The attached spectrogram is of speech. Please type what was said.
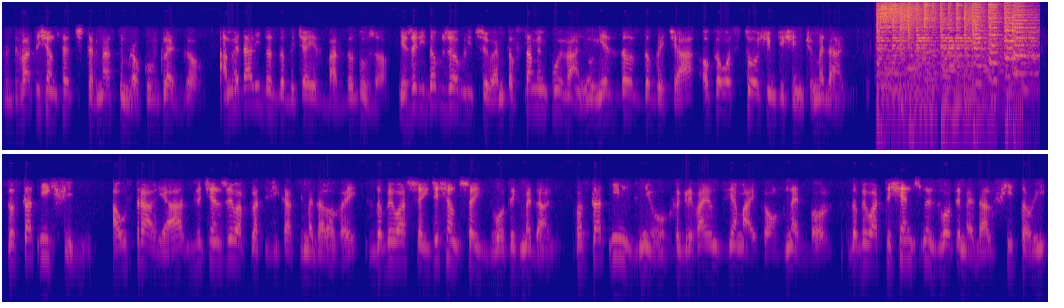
w 2014 roku w Glasgow, a medali do zdobycia jest bardzo dużo. Jeżeli dobrze obliczyłem, to w samym pływaniu jest do zdobycia około 180 medali. Z ostatniej chwili Australia zwyciężyła w klasyfikacji medalowej, zdobyła 66 złotych medali. W ostatnim dniu, wygrywając z Jamajką w netball, zdobyła tysięczny złoty medal w historii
